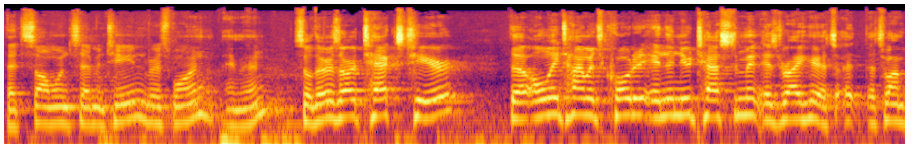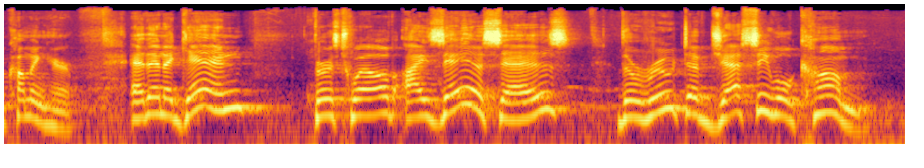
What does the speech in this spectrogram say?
That's Psalm 117, verse 1. Amen. So there's our text here. The only time it's quoted in the New Testament is right here. That's, that's why I'm coming here. And then again, verse 12, Isaiah says, The root of Jesse will come,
